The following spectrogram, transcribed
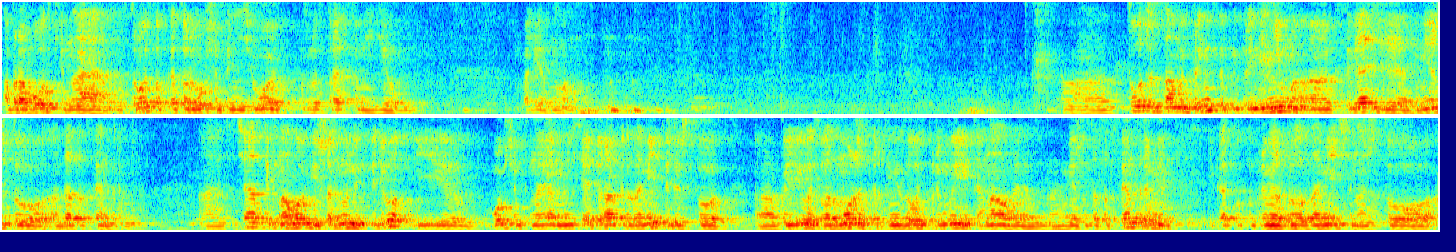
обработки на устройствах, которые, в общем-то, ничего уже с трафиком не делают полезного. А, тот же самый принцип и применим а, к связи между дата-центрами. А, сейчас технологии шагнули вперед, и, в общем-то, наверное, не все операторы заметили, что появилась возможность организовать прямые каналы между дата-центрами. И как, вот, например, было замечено, что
